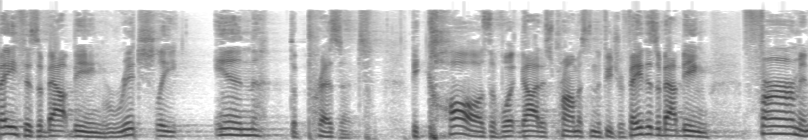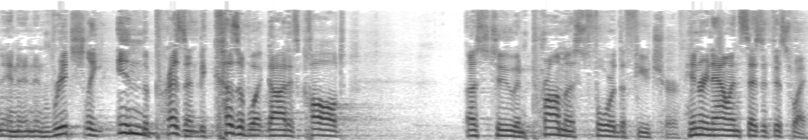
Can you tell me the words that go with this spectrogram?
Faith is about being richly in the present because of what God has promised in the future. Faith is about being firm and, and, and richly in the present because of what God has called us to and promised for the future. Henri Nouwen says it this way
